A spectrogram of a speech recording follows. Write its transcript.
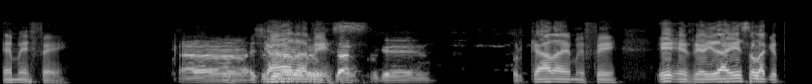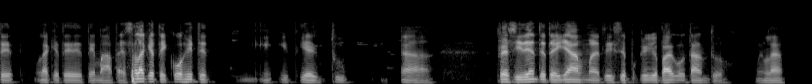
MF, Ah, eso cada preguntar, vez. porque por cada MF, eh, en realidad esa es la que te, la que te, te mata. Esa es la que te coge y, te, y, el- tu ah, presidente te llama y te dice, ¿por qué yo pago tanto? ¿verdad?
